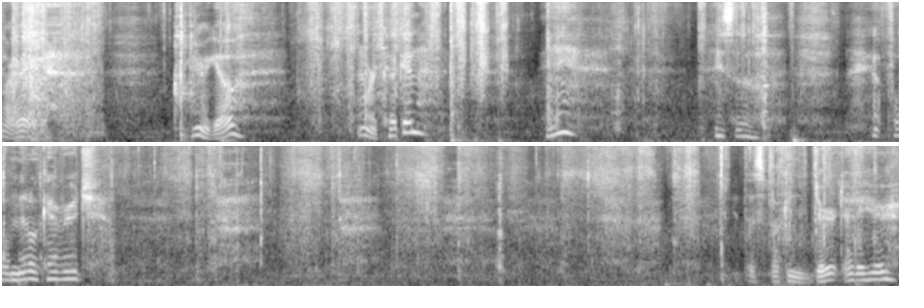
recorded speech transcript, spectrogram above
All right. Here we go. Now we're cooking. Hey, nice little. Got full middle coverage. Get this fucking dirt out of here.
